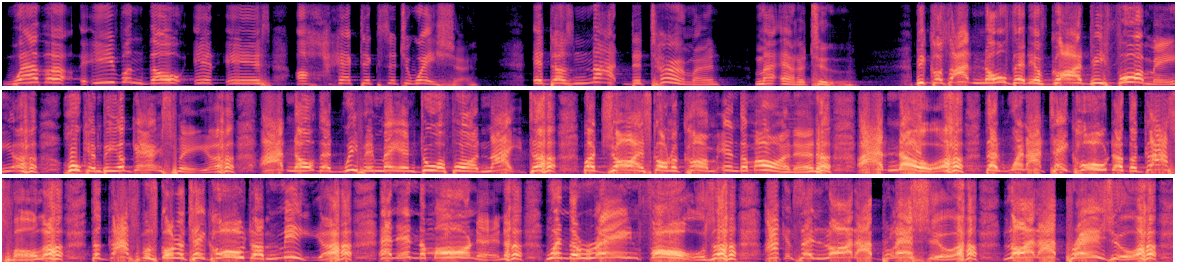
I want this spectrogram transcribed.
whether even though it is a hectic situation, it does not determine my attitude because I know that if God be for me, uh, who can be against me? Uh, I know that weeping may endure for a night, uh, but joy is going to come in the morning. I know that when I take hold of the gospel, the gospel is going to take hold of me. And in the morning, when the rain falls, I can say, Lord, I bless you. Lord, I praise you.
